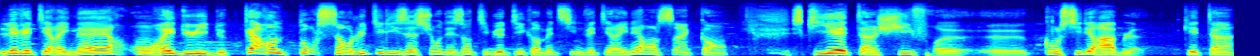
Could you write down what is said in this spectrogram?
les vétérinaires ont réduit de 40% l'utilisation des antibiotiques en médecine vétérinaire en 5 ans, ce qui est un chiffre considérable qui est un,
